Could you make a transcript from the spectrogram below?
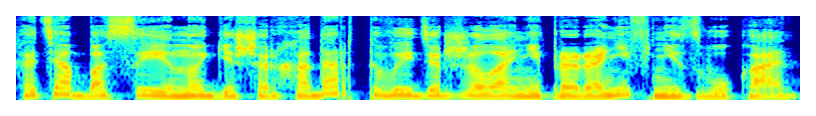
хотя босые ноги Шерхадарт выдержала, не проронив ни звука.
